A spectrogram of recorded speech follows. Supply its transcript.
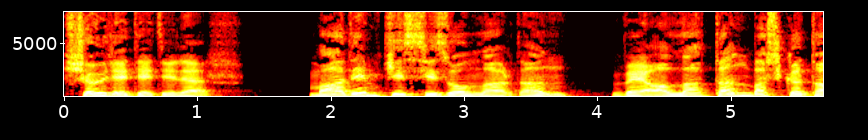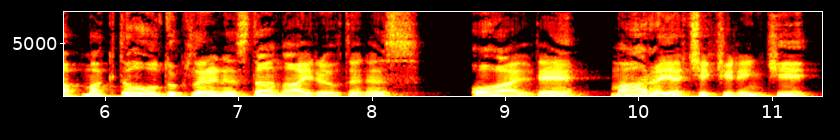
şöyle dediler. Madem ki siz onlardan ve Allah'tan başka tapmakta olduklarınızdan ayrıldınız, o halde mağaraya çekilin ki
